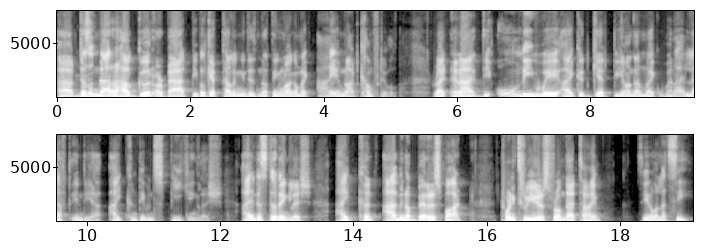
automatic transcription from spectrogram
Uh, mm-hmm. Doesn't matter how good or bad, people kept telling me there's nothing wrong. I'm like, I am not comfortable right? And i the only way i could get beyond that i'm like when i left india i couldn't even speak english. I understood english. I couldn't. I'm in a better spot 23 years from that time. So you know what? Let's see.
